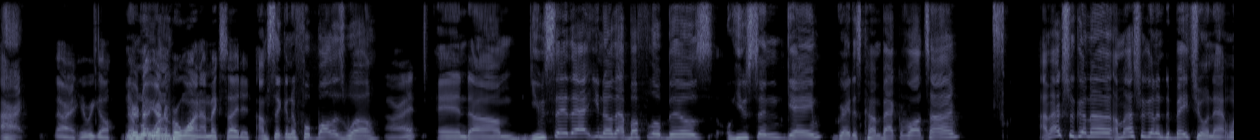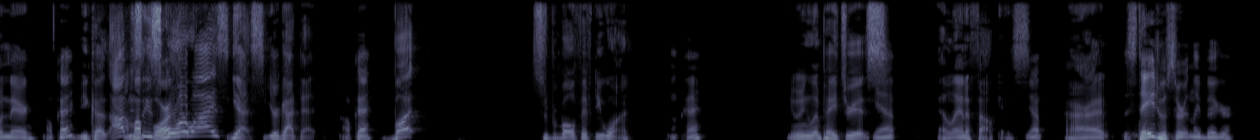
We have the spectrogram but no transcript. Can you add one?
All right. All right. Here we go. You're, Number no, you're one. number one. I'm excited. I'm sticking to football as well. All right. And um, you say that, you know, that Buffalo Bills Houston game, greatest comeback of all time. I'm actually gonna I'm actually gonna debate you on that one there. Okay. Because obviously score wise, yes, you got that. Okay. But Super Bowl 51, Okay. New England Patriots, Yep. Atlanta Falcons. Yep. All right. The stage was certainly bigger.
